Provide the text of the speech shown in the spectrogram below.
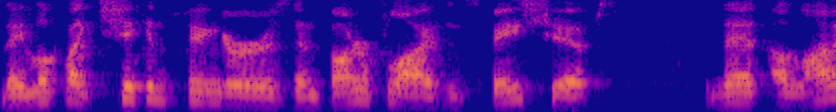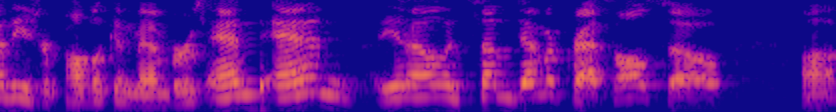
they look like chicken fingers and butterflies and spaceships that a lot of these Republican members and and you know and some Democrats also uh,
